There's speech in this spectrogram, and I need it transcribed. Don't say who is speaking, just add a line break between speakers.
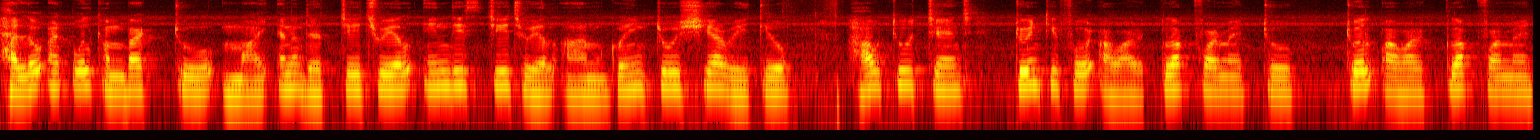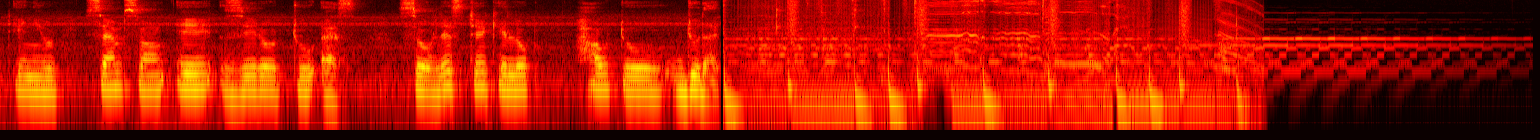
hello and welcome back to my another tutorial. In this tutorial i'm going to share with you how to change 24 hour clock format to 12 hour clock format in your samsung a02s so let's take a look how to do that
